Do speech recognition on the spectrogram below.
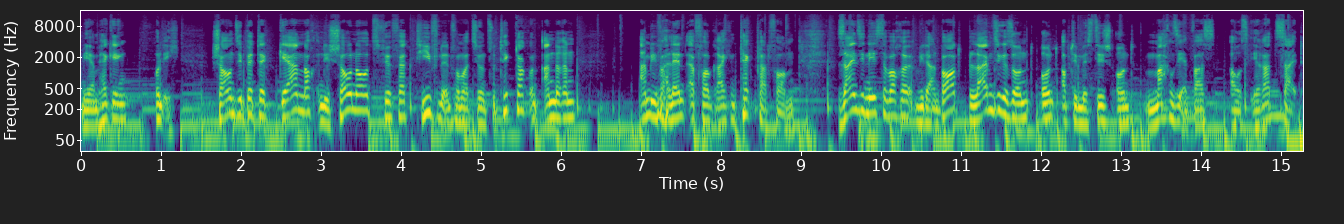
Miriam Hacking und ich. Schauen Sie bitte gern noch in die Show Notes für vertiefende Informationen zu TikTok und anderen ambivalent erfolgreichen Tech-Plattformen. Seien Sie nächste Woche wieder an Bord, bleiben Sie gesund und optimistisch und machen Sie etwas aus Ihrer Zeit.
